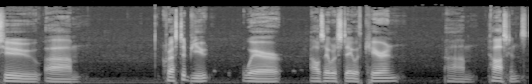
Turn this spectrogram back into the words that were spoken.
to um, Crested Butte, where I was able to stay with Karen um, Hoskins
